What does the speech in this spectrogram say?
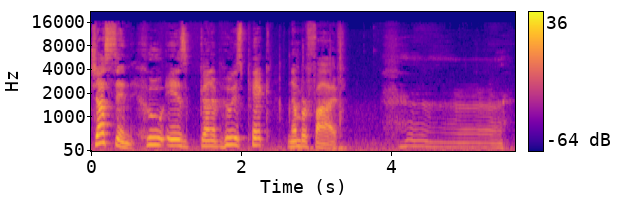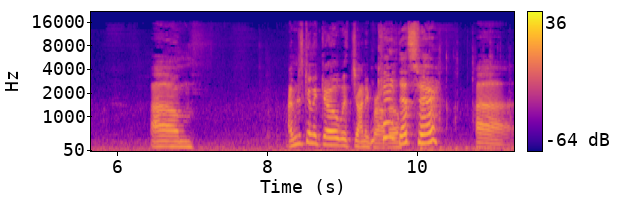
Justin, who is gonna who is pick number five? Uh, um, I'm just gonna go with Johnny Bravo. Okay, that's fair. uh,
